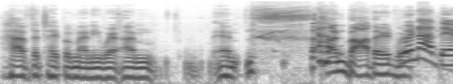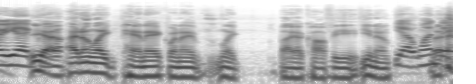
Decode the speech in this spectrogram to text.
have the type of money where i'm am unbothered where, We're not there yet, girl. yeah i don't like panic when i like buy a coffee you know Yeah, one But- day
